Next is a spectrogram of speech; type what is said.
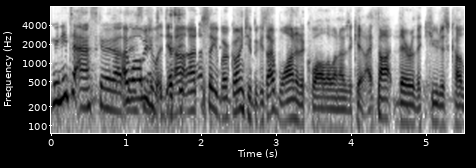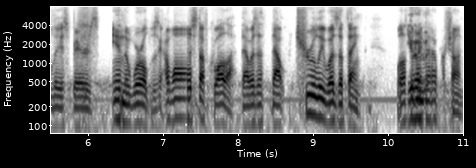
We need to ask him about I've this. always next Does honestly we're going to because I wanted a koala when I was a kid. I thought they were the cutest, cuddliest bears in the world. Was I wanted a stuffed koala. That was a that truly was a thing. We'll have to You bring that up with Sean.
